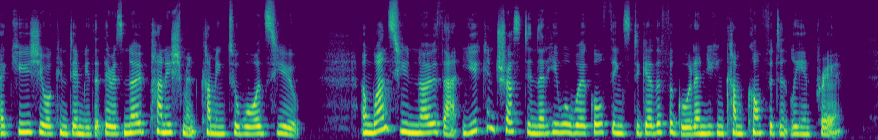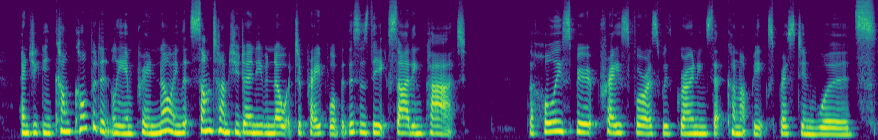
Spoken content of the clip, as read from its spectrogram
accuse you or condemn you, that there is no punishment coming towards you. And once you know that, you can trust in that he will work all things together for good and you can come confidently in prayer. And you can come confidently in prayer, knowing that sometimes you don't even know what to pray for, but this is the exciting part. The Holy Spirit prays for us with groanings that cannot be expressed in words.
